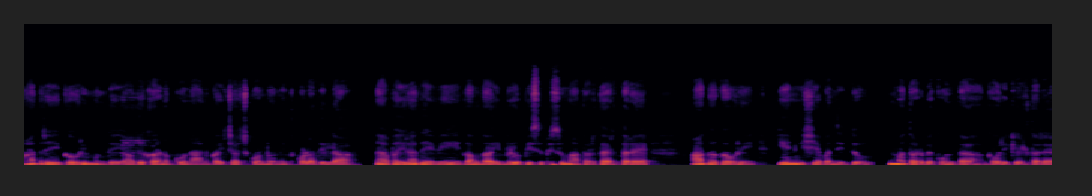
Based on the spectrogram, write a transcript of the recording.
ಆದರೆ ಗೌರಿ ಮುಂದೆ ಯಾವುದೇ ಕಾರಣಕ್ಕೂ ನಾನು ಕೈ ಚಾಚ್ಕೊಂಡು ನಿಂತ್ಕೊಳ್ಳೋದಿಲ್ಲ. ಭೈರಾದೇವಿ ಗಂಗಾ ಇಬ್ರು ಪಿಸು ಪಿಸು ಮಾತಾಡ್ತಾ ಇರ್ತಾರೆ. ಆಗ ಗೌರಿ, ಏನ್ ವಿಷಯ ಬಂದಿದ್ದು? ಏನು ಮಾತಾಡಬೇಕು ಅಂತ ಗೌರಿ ಕೇಳ್ತಾರೆ.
